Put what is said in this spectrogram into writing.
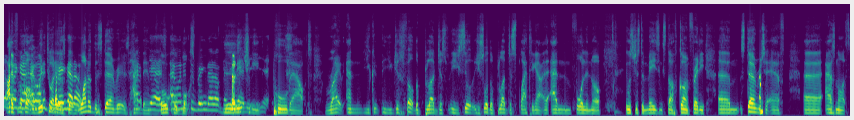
I my God, forgot I which one it was, but one of the Stern Ritters had I- their yes, vocal box to bring that up. literally yeah. pulled out, right? And you could you just felt the blood just you saw you saw the blood just splatting out and- them falling off. It was just amazing stuff. Go on, Freddie. Um Stern Ritter F, uh Äs Nödt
